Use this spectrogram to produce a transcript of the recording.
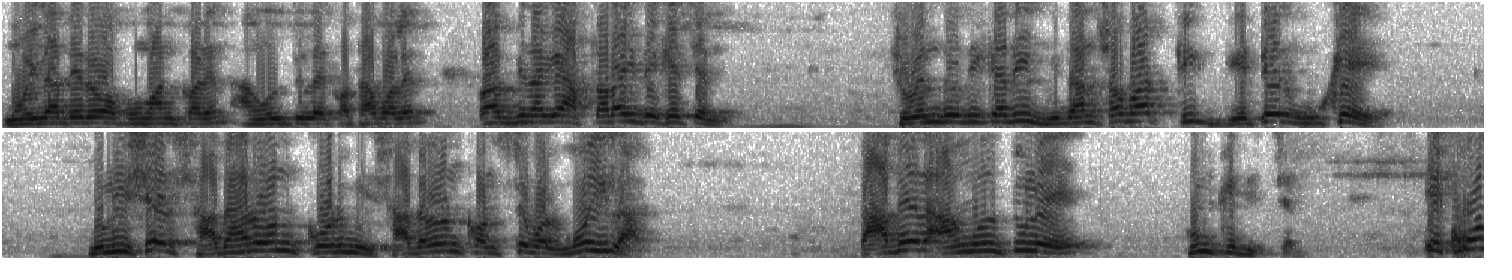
মহিলাদেরও অপমান করেন, আঙুল তুলে কথা বলেন। কয়েকদিন আগে আপনারাই দেখেছেন, শুভেন্দু অধিকারী বিধানসভার ঠিক গেটের মুখে পুলিশের সাধারণ কর্মী, সাধারণ কনস্টেবল, মহিলা, তাদের আঙুল তুলে হুমকি দিচ্ছেন। এ কোন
